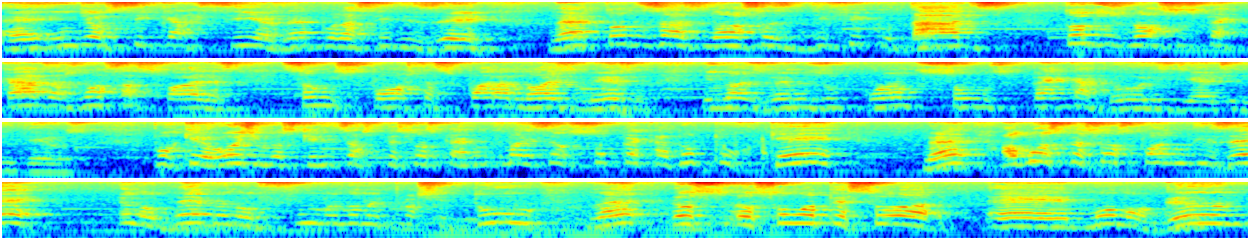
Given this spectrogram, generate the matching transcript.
é, né, por assim dizer, né, todas as nossas dificuldades, Todos os nossos pecados, as nossas falhas são expostas para nós mesmos e nós vemos o quanto somos pecadores diante de Deus. Porque hoje, meus queridos, as pessoas perguntam, mas eu sou pecador por quê? Né? Algumas pessoas podem dizer, eu não bebo, eu não fumo, eu não me prostituo, né? eu, eu sou uma pessoa é, monogâmica,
